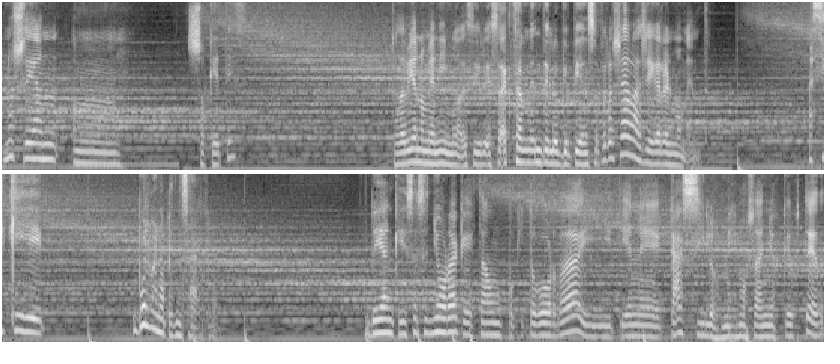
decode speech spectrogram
No sean mm, soquetes. Todavía no me animo a decir exactamente lo que pienso, pero ya va a llegar el momento. Así que vuelvan a pensarlo vean que esa señora que está un poquito gorda y tiene casi los mismos años que usted,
